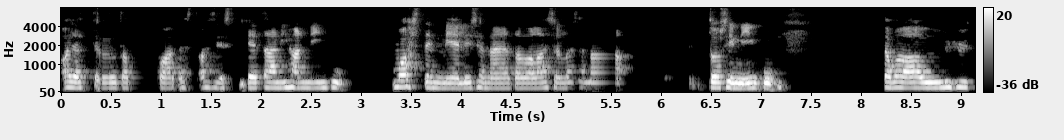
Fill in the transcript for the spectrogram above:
ajattelutapaa tästä asiasta pidetään ihan niin kuin vastenmielisenä ja tavallaan sellaisena tosi niin kuin, tavallaan lyhyt,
